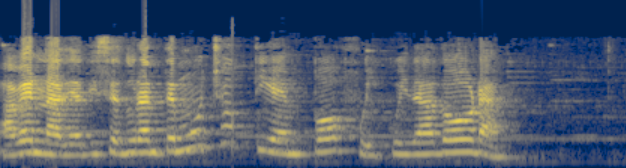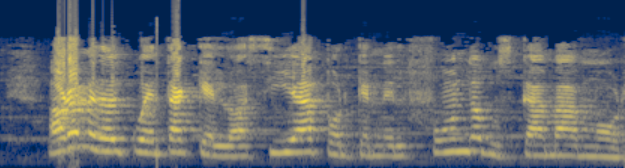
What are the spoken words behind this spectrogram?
A ver, Nadia dice, durante mucho tiempo fui cuidadora. Ahora me doy cuenta que lo hacía porque en el fondo buscaba amor.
